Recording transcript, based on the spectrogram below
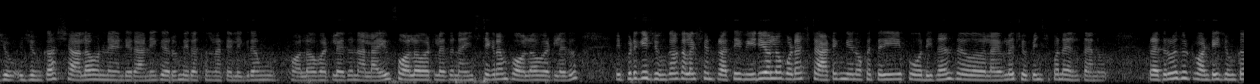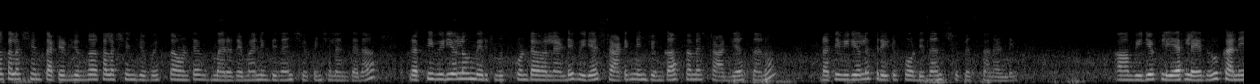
జు జుంకాస్ చాలా ఉన్నాయండి. రాణి గారు మీరు అసలు నా టెలిగ్రామ్ ఫాలో అవ్వట్లేదు నా లైవ్ ఫాలో అవ్వట్లేదు నా ఇన్స్టాగ్రామ్ ఫాలో అవ్వట్లేదు. ఇప్పటికీ జుంకా కలెక్షన్ ప్రతి వీడియోలో కూడా స్టార్టింగ్ నేను ఒక త్రీ ఫోర్ డిజైన్స్ లైవ్లో చూపించుకొని వెళ్తాను. ప్రతిరోజు twenty jhumka collection thirty jhumka collection చూపిస్తూ ఉంటే మరి రిమైనింగ్ డిజైన్స్ చూపించలేను కదా. ప్రతి వీడియోలో మీరు చూసుకుంటే వెళ్ళండి. వీడియో స్టార్టింగ్ నేను జుంకాస్తోనే స్టార్ట్ చేస్తాను. ప్రతి వీడియోలో త్రీ టు ఫోర్ డిజైన్స్ చూపిస్తానండి. వీడియో క్లియర్ లేదు కానీ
